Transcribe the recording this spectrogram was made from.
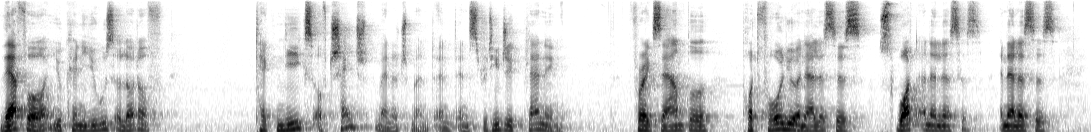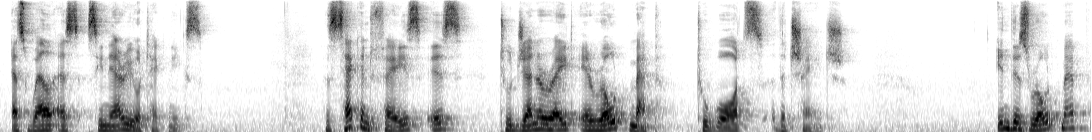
Therefore, you can use a lot of techniques of change management and, and strategic planning. For example, portfolio analysis, SWOT analysis, analysis, as well as scenario techniques. The second phase is to generate a roadmap towards the change. In this roadmap,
